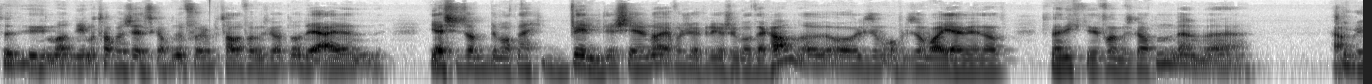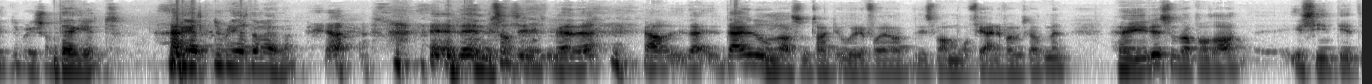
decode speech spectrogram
Så de må, de må tappe selskapene for å betale formuesskatten. Og det er en jeg syns debatten er veldig skjev nå. Jeg forsøker å gjøre så godt jeg kan. Og, og liksom opplyse om hva jeg mener at, som er viktig i formuesskatten. Men ja. Du, blir, du blir som Per Gynt. Helt, du blir helt alene. Ja, det ender sannsynligvis med det. Ja, det, det er jo noen da som tar til orde for at hvis man må fjerne formuesskatten. Men Høyre, som da på da, i sin tid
